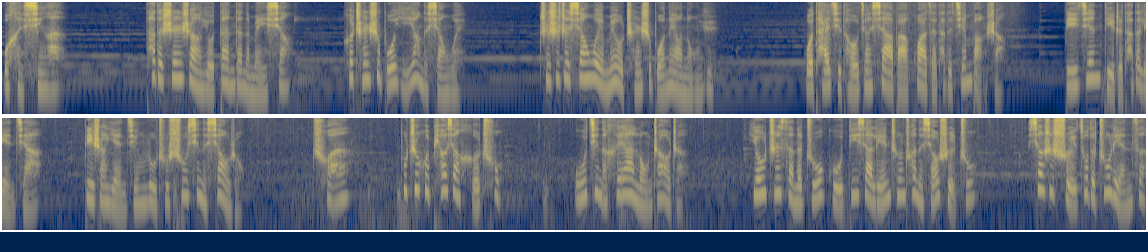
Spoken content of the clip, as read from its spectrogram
我很心安。他的身上有淡淡的梅香，和陈世伯一样的香味，只是这香味没有陈世伯那样浓郁。我抬起头，将下巴挂在他的肩膀上，鼻尖抵着他的脸颊，闭上眼睛，露出舒心的笑容。船，不知会飘向何处？无尽的黑暗笼罩着。油纸伞的竹骨滴下连成串的小水珠，像是水做的珠帘子。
